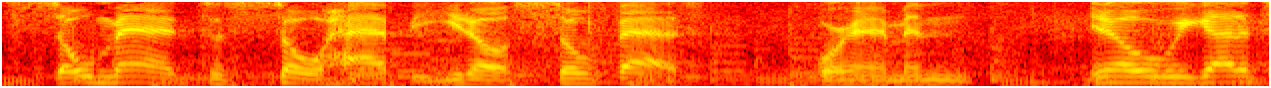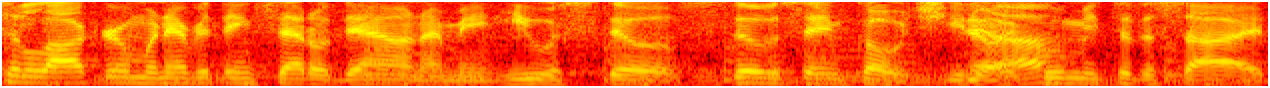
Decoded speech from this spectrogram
so mad to so happy, you know, so fast for him. And, you know, we got into the locker room when everything settled down. I mean, he was still still the same coach. You know, Yeah. he put me to the side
